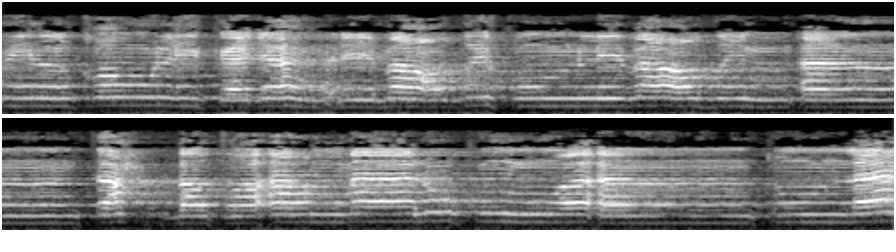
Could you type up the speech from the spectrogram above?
بالقول كجهر بعضكم لبعض أن تحبط أعمالكم وأنتم لا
